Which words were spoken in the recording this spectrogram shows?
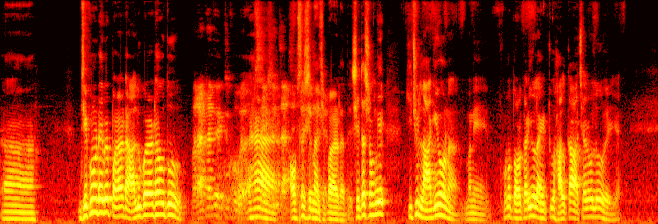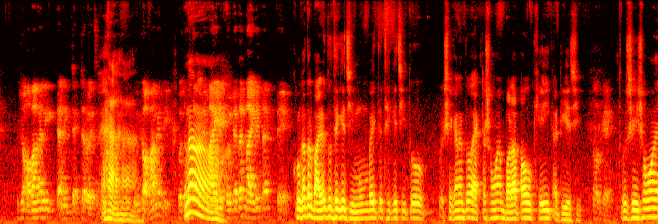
হ্যাঁ। যে কোনো টাইপের পরাঠা আলু পরাঠাও তো পরাঠাতে হ্যাঁ অবসেশন আছে পাড়াটাতে। সেটার সঙ্গে কিছু লাগেও না মানে কোনো তরকারিও লাগে একটু হালকা আচার হলেও হয়ে যায়। হ্যাঁ, হ্যাঁ। না। কলকাতার বাইরে তো থেকেছি মুম্বাইতে থেকেছি তো সেখানে তো একটা সময় বড়া পাও খেয়েই কাটিয়েছি। তো সেই সময়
